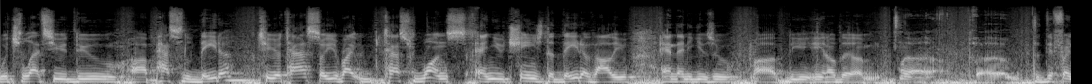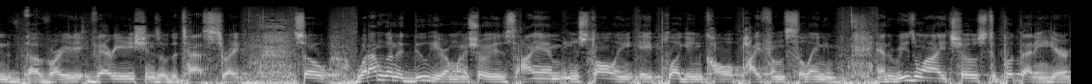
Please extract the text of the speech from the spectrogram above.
which lets you do uh, pass data to your test. So you write test once, and you change the data value, and then it gives you uh, the you know the um, uh, the different uh, vari- variations of the tests, right? So what I'm going to do here, I'm going to show you is I am installing a plugin called Python Selenium. And the reason why I chose to put that in here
